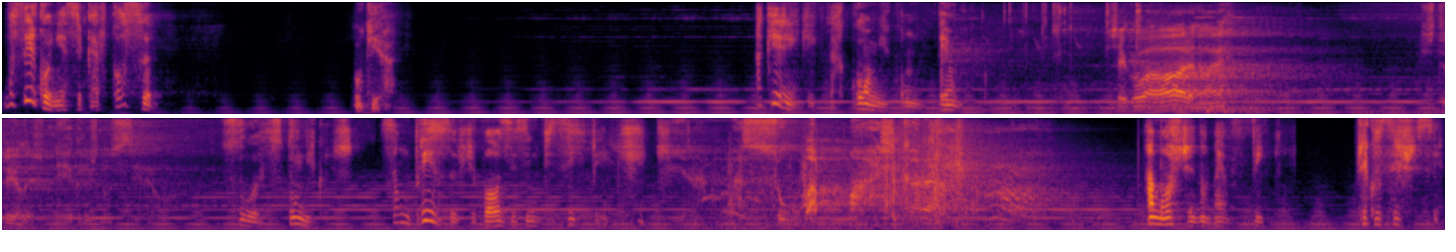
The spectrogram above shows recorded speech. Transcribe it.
Você conhece Carcoça? O que é? Aquele que carcome com o tempo. Chegou a hora, não é? Estrelas negras no céu. Suas túnicas são brisas de vozes invisíveis. A sua máscara. A morte não é o fim. Regozije-se.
